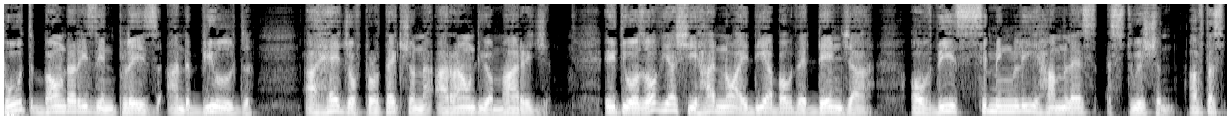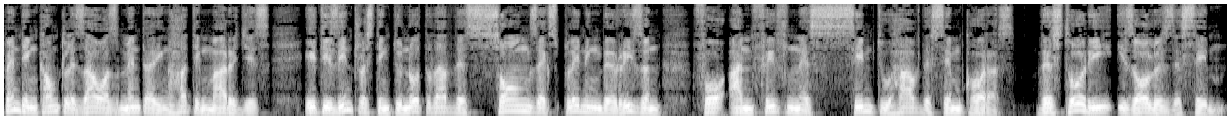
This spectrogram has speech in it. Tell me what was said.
Put boundaries in place and build a hedge of protection around your marriage. It was obvious she had no idea about the danger of this seemingly harmless situation. After spending countless hours mentoring hurting marriages, it is interesting to note that the songs explaining the reason for unfaithfulness seem to have the same chorus. The story is always the same.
